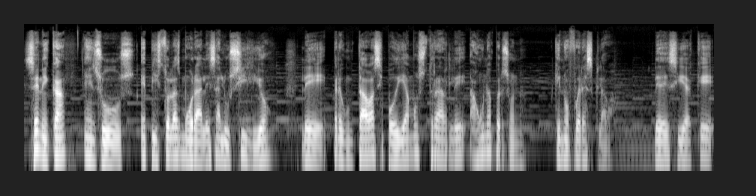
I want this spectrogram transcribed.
Séneca, en sus epístolas morales a Lucilio, le preguntaba si podía mostrarle a una persona que no fuera esclava. Le decía que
